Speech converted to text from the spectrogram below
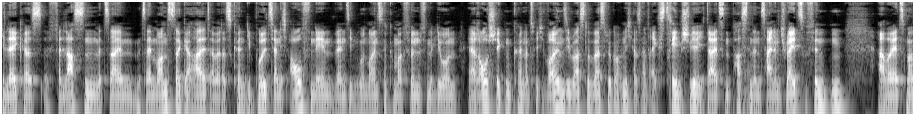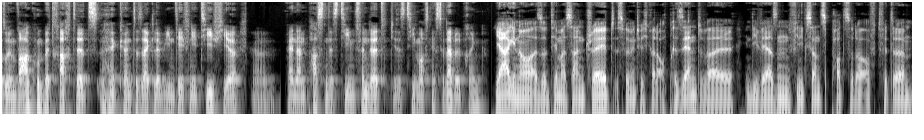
die Lakers verlassen mit seinem, mit seinem Monstergehalt, aber das können die Bulls ja nicht aufnehmen, wenn sie nur 19,5 Millionen äh, rausschicken können. Natürlich wollen sie Russell Westbrook auch nicht, also einfach extrem schwierig, da jetzt einen passenden Sign-and-Trade zu finden. Aber jetzt mal so im Vakuum betrachtet, könnte Zach Levine definitiv hier, äh, wenn er ein passendes Team findet, dieses Team aufs nächste Level bringen. Ja, genau. Also Thema Sign Trade ist bei mir natürlich gerade auch präsent, weil in diversen Phoenix Suns Pots oder auf Twitter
